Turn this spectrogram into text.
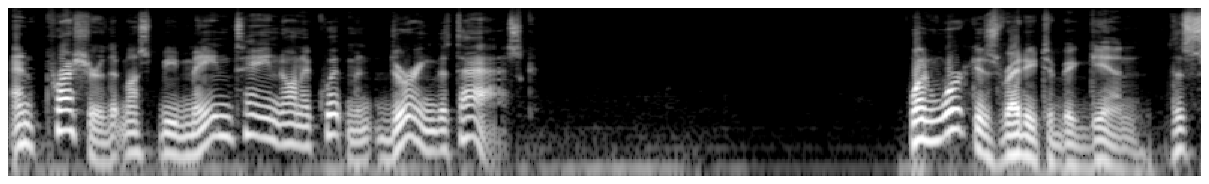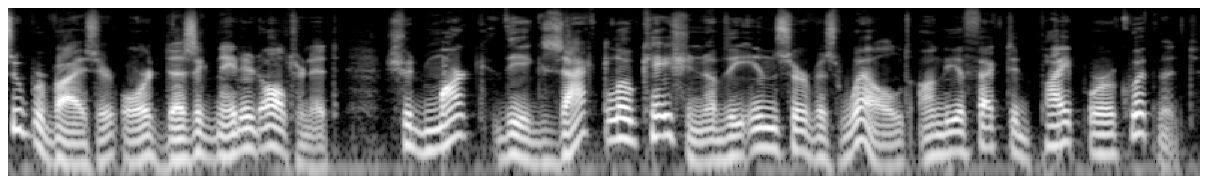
and pressure that must be maintained on equipment during the task. When work is ready to begin, the supervisor or designated alternate should mark the exact location of the in-service weld on the affected pipe or equipment.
